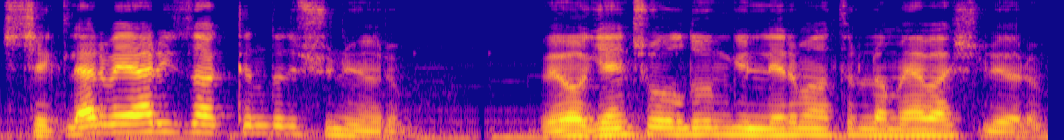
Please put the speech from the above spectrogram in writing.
Çiçekler ve yeryüzü hakkında düşünüyorum. Ve o genç olduğum günlerimi hatırlamaya başlıyorum.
